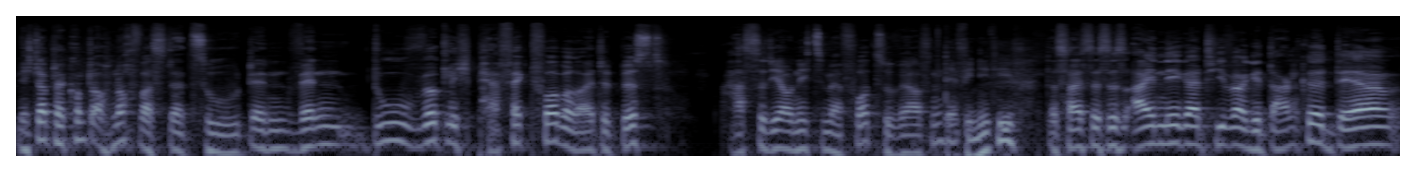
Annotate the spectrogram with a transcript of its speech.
Und ich glaube, da kommt auch noch was dazu, denn wenn du wirklich perfekt vorbereitet bist, hast du dir auch nichts mehr vorzuwerfen. Definitiv. Das heißt, es ist ein negativer Gedanke, der,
